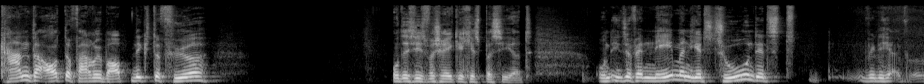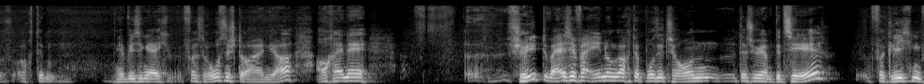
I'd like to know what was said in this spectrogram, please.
kann der Autofahrer überhaupt nichts dafür und es ist was Schreckliches passiert. Und insofern nehmen jetzt zu, und jetzt will ich auch dem Herr Wiesinger eigentlich fast Rosen steuern, ja, auch eine schrittweise Veränderung auch der Position des ÖMTC, verglichen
